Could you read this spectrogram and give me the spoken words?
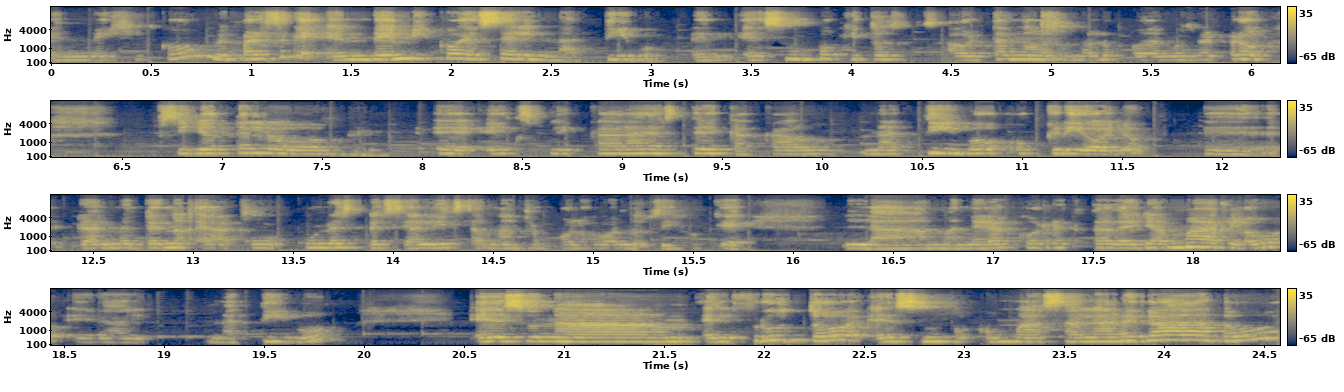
en México. Me parece que endémico es el nativo. es un poquito, ahorita no, no, lo podemos ver, pero si yo te lo eh, explicara este cacao nativo o criollo. Eh, realmente eh, un, especialista, un antropólogo nos dijo que la manera correcta de llamarlo era nativo. Es una, el fruto es un poco más alargado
